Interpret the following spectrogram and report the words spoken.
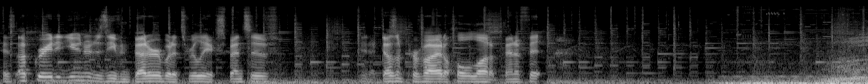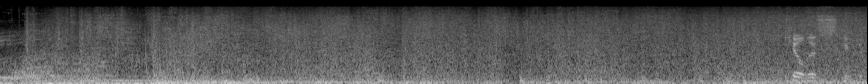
His upgraded unit is even better, but it's really expensive, and it doesn't provide a whole lot of benefit. Kill this stupid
